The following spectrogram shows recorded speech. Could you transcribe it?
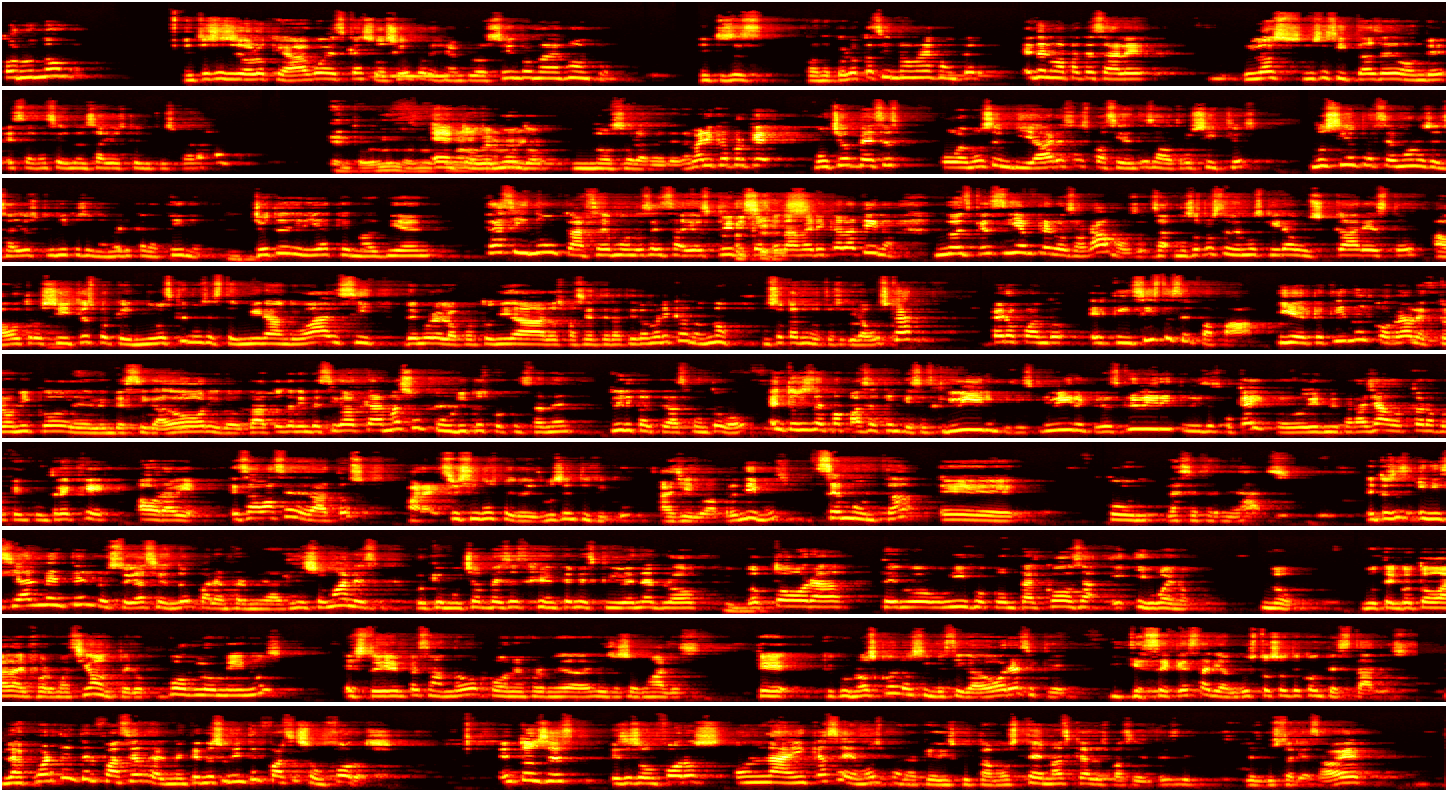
con un nombre. Entonces yo lo que hago es que asocio, por ejemplo, síndrome de Hunter. Entonces, cuando colocas síndrome de Hunter, en el mapa te sale las lucecitas de dónde están haciendo ensayos clínicos para Hunter. En todo el mundo, no En todo el mundo, no solamente en América, porque muchas veces podemos enviar a esos pacientes a otros sitios no siempre hacemos los ensayos clínicos en América Latina. Yo te diría que más bien casi nunca hacemos los ensayos clínicos en América Latina. No es que siempre los hagamos. O sea, nosotros tenemos que ir a buscar esto a otros sitios porque no es que nos estén mirando, ay, sí, démosle la oportunidad a los pacientes latinoamericanos. No, nosotros nosotros ir a buscar. Pero cuando el que insiste es el papá y el que tiene el correo electrónico del investigador y los datos del investigador, que además son públicos porque están en clinicalclass.gov. Entonces el papá es el que empieza a escribir, empieza a escribir, empieza a escribir y tú dices, ok, puedo irme para allá, doctora, porque encontré que, ahora bien, esa base de datos, para eso hicimos periodismo científico, allí lo aprendimos, se monta eh, con las enfermedades. Entonces, inicialmente lo estoy haciendo para enfermedades somales, porque muchas veces gente me escribe en el blog, doctora, tengo un hijo con tal cosa, y bueno, no, no tengo toda la información, pero por lo menos estoy empezando con enfermedades lisosomales que, que conozco a los investigadores y que, y que sé que estarían gustosos de contestarles. La cuarta interfase realmente no es una interfase, son foros. Entonces, esos son foros online que hacemos para que discutamos temas que a los pacientes les gustaría saber,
